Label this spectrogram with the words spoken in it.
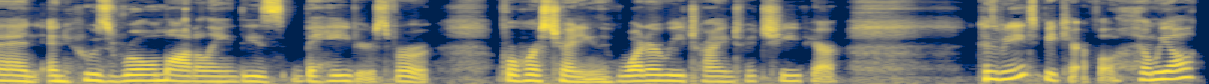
And and who's role modeling these behaviors for for horse training? What are we trying to achieve here? Because we need to be careful. And we all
